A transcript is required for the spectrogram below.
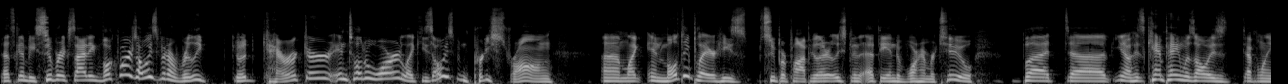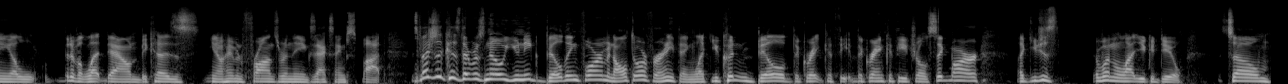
That's going to be super exciting. Volkmar's always been a really good character in Total War. Like, he's always been pretty strong. Um, like, in multiplayer, he's super popular, at least at the end of Warhammer 2. But, uh, you know, his campaign was always definitely a bit of a letdown because, you know, him and Franz were in the exact same spot. Especially because there was no unique building for him in Altdorf or anything. Like, you couldn't build the great the Grand Cathedral of Sigmar. Like, you just, there wasn't a lot you could do. So,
